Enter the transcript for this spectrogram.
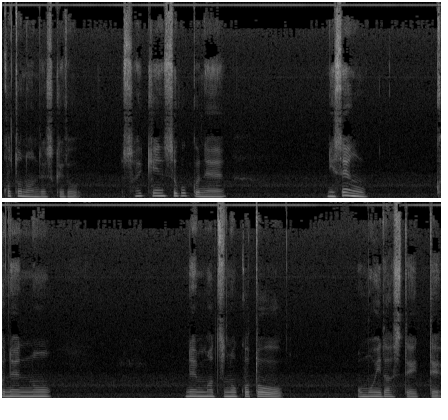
ことなんですけど最近すごくね2009年の年末のことを思い出していて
